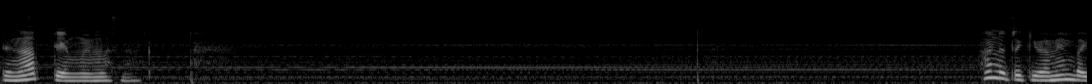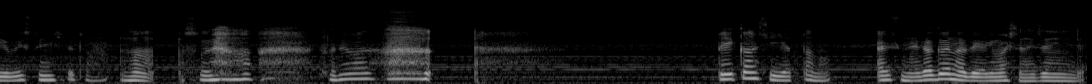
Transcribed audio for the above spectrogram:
き。だなって思いますなんか。ファンの時はメンバー呼び捨てにしてたまあそれはそれは米韓シーやったの？あれですねラグーナでやりましたね全員で。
